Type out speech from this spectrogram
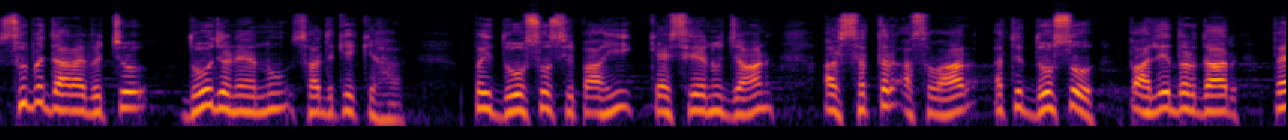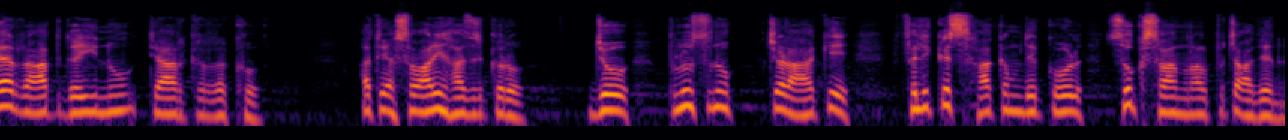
ਸੂਬੇਦਾਰਾਂ ਵਿੱਚੋਂ ਦੋ ਜਣਿਆਂ ਨੂੰ ਸੱਦ ਕੇ ਕਿਹਾ ਭਈ 200 ਸਿਪਾਹੀ ਕੈਸਰੀਆ ਨੂੰ ਜਾਣ ਔਰ 70 ਅਸਵਾਰ ਅਤੇ 200 ਭਾਲੇ ਬਰਦਾਰ ਪਹਿਰ ਰਾਤ ਗਈ ਨੂੰ ਤਿਆਰ ਕਰ ਰੱਖੋ ਅਤੇ ਅਸਵਾਰੀ ਹਾਜ਼ਰ ਕਰੋ, ਜੋ ਪੁਲਿਸ ਨੂੰ ਚੜਾ ਕੇ ਫਿਲਿਕਸ ਹਾਕਮ ਦੇ ਕੋਲ ਸੁਖ ਸਾਨ ਨਾਲ ਪਹੁੰਚਾ ਦੇਣ।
